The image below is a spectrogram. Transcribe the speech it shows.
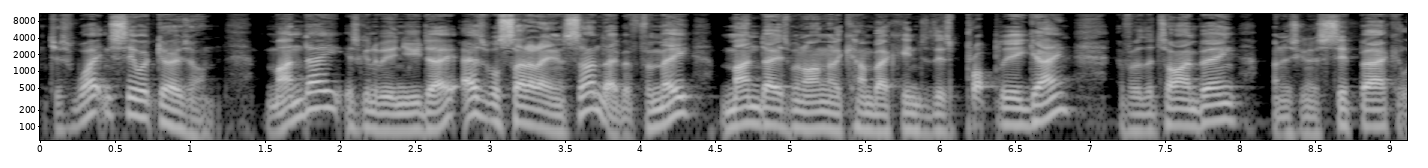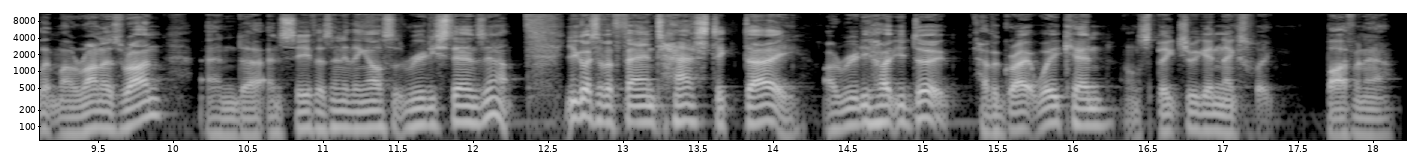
Just wait and see what goes on. Monday is going to be a new day, as will Saturday and Sunday. But for me, Monday is when I'm going to come back into this properly again. And for the time being, I'm just going to sit back, let my runners run, and uh, and see if there's anything else that really stands out. You guys have a fantastic day. I really hope you do. Have a great weekend. I'll speak to you again next week. Bye for now.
